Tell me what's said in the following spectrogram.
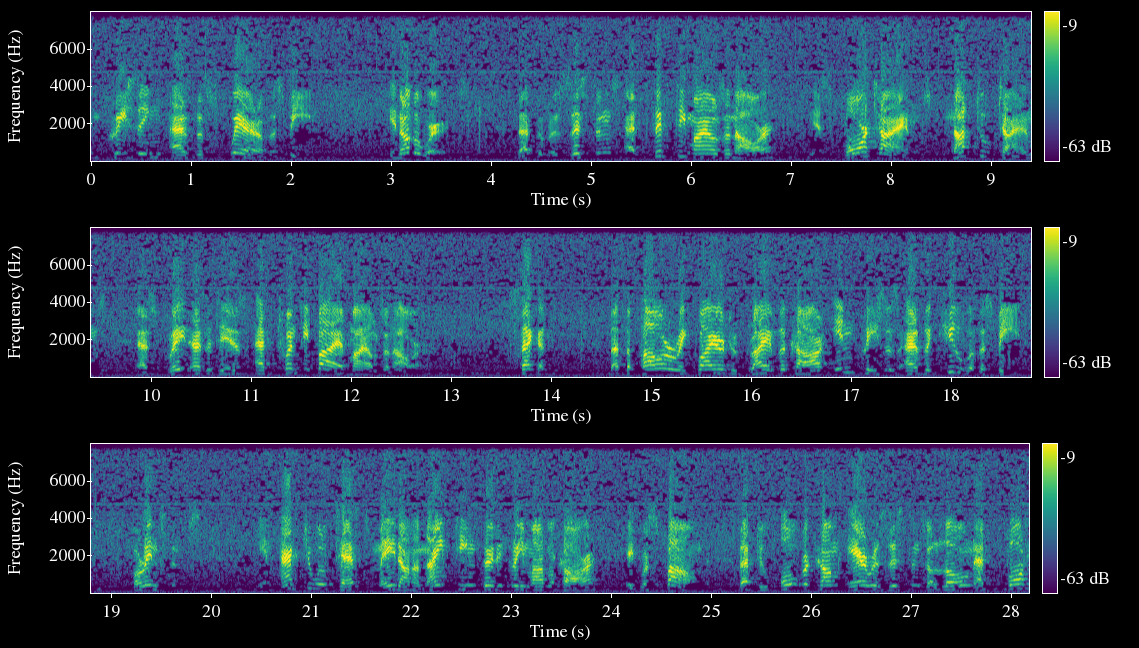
increasing as the square of the speed. In other words, that the resistance at 50 miles an hour is four times, not two times, as great as it is at 25 miles an hour. Second, that the power required to drive the car increases as the cube of the speed. For instance, in actual tests made on a 1933 model car, it was found that to overcome air resistance alone at 40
